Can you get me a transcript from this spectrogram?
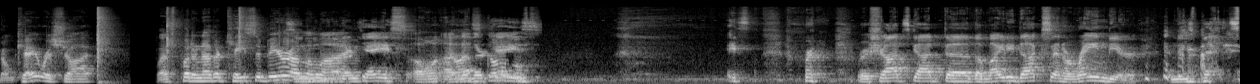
Okay, Rashad. Let's put another case of beer on the line. Another case. Oh, another case. He's, Rashad's got uh, the Mighty Ducks and a reindeer in these bets.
